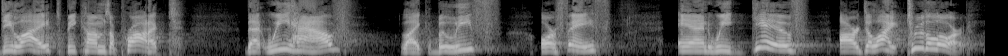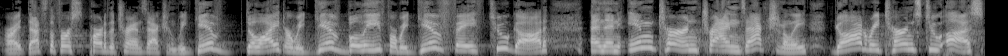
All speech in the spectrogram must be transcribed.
delight becomes a product that we have, like belief or faith, and we give our delight to the Lord. All right, that's the first part of the transaction. We give delight or we give belief or we give faith to God, and then in turn, transactionally, God returns to us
